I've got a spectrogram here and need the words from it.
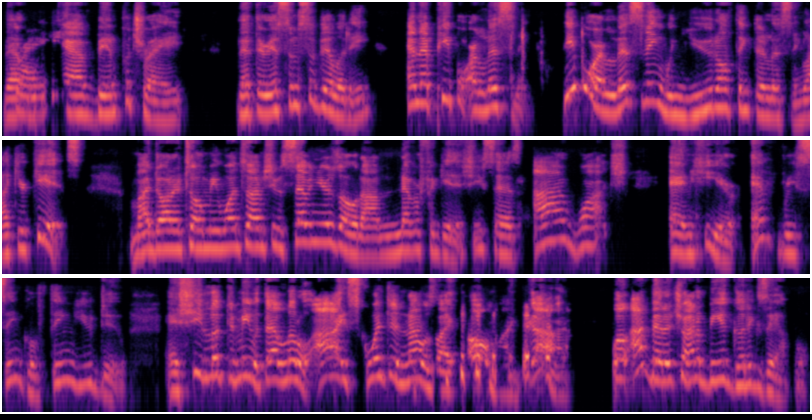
that right. we have been portrayed, that there is some civility, and that people are listening. People are listening when you don't think they're listening, like your kids. My daughter told me one time she was seven years old. I'll never forget it. She says, I watch and hear every single thing you do. And she looked at me with that little eye squinted, and I was like, oh my God. Well, I better try to be a good example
